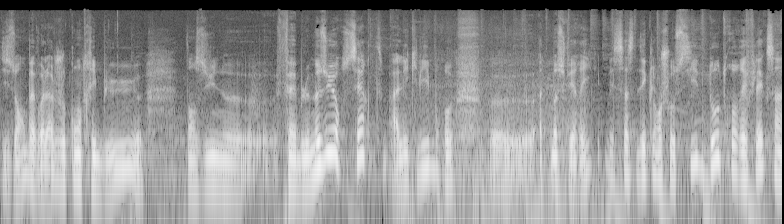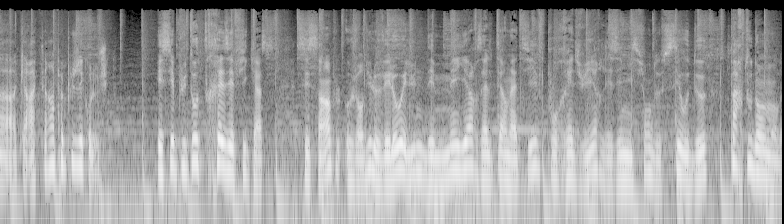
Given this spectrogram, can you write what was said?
disons, ben voilà, je contribue dans une euh, faible mesure, certes, à l'équilibre euh, atmosphérique, mais ça se déclenche aussi d'autres réflexes à caractère un peu plus écologique. Et c'est plutôt très efficace. C'est simple, aujourd'hui le vélo est l'une des meilleures alternatives pour réduire les émissions de CO2 partout dans le monde.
